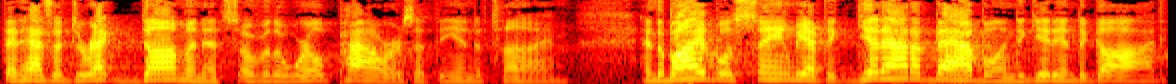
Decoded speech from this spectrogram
that has a direct dominance over the world powers at the end of time. And the Bible is saying we have to get out of Babylon to get into God.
